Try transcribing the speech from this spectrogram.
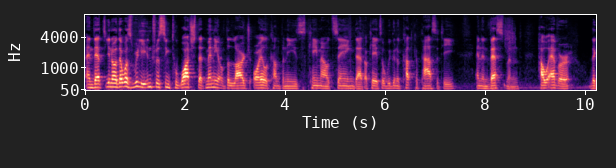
and that you know that was really interesting to watch. That many of the large oil companies came out saying that okay, so we're going to cut capacity and investment. However, the,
